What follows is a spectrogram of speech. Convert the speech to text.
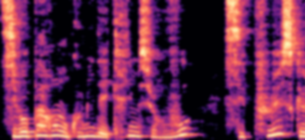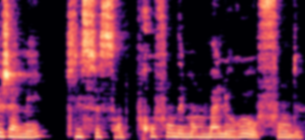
Si vos parents ont commis des crimes sur vous, c'est plus que jamais qu'ils se sentent profondément malheureux au fond d'eux.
